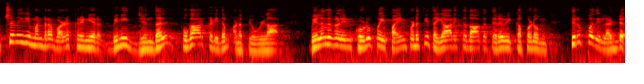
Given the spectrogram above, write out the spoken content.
உச்சநீதிமன்ற வழக்கறிஞர் வினீத் ஜிந்தல் புகார் கடிதம் அனுப்பியுள்ளார். விலங்குகளின் கொழுப்பை பயன்படுத்தி தயாரித்ததாக தெரிவிக்கப்படும் திருப்பதி லட்டு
